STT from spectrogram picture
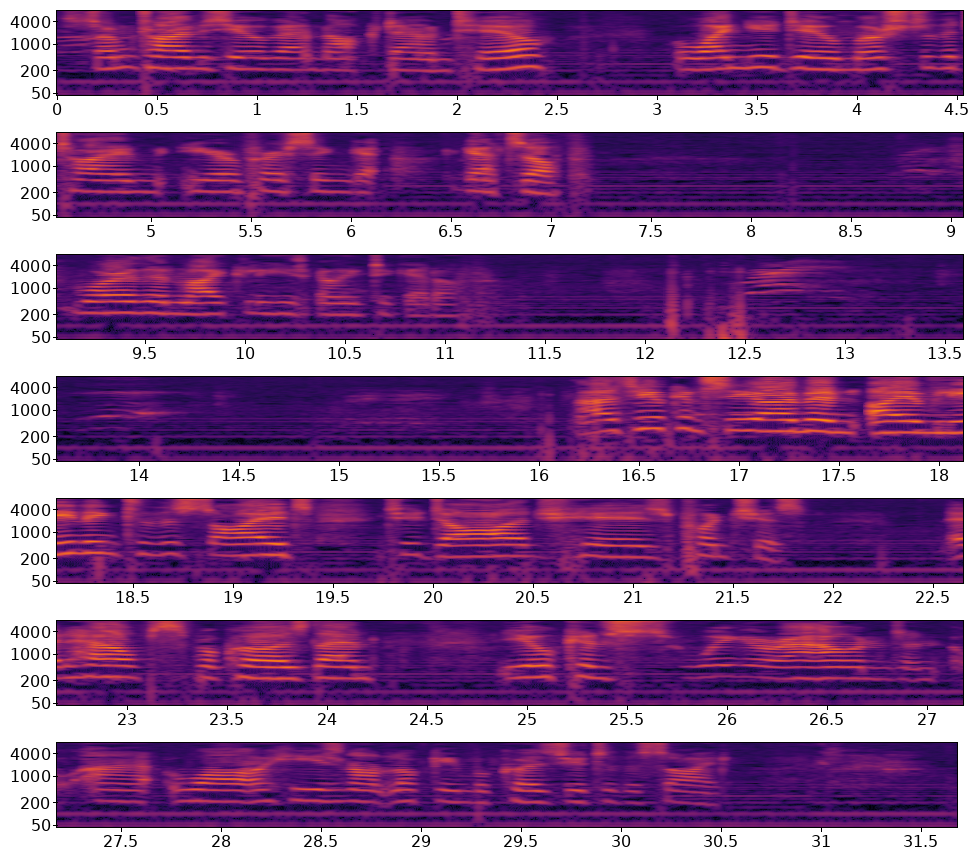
Sometimes you'll get knocked down too, but when you do, most of the time your person get, gets up. More than likely, he's going to get up. As you can see, I'm in. I am leaning to the sides to dodge his punches. It helps because then you can swing around and uh, while he's not looking because you're to the side.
